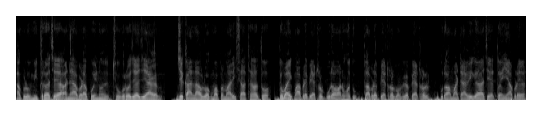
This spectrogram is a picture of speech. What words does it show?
આપણો મિત્ર છે અને આપણા કોઈનો છોકરો છે જે આ, જે કાલના વ્લોગમાં પણ મારી સાથે હતો. તો બાઇકમાં આપણે પેટ્રોલ પુરાવાનું હતું. તો આપણે પેટ્રોલ પંપે પેટ્રોલ પુરાવા માટે આવી ગયા છે. તો અહીંયા આપણે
